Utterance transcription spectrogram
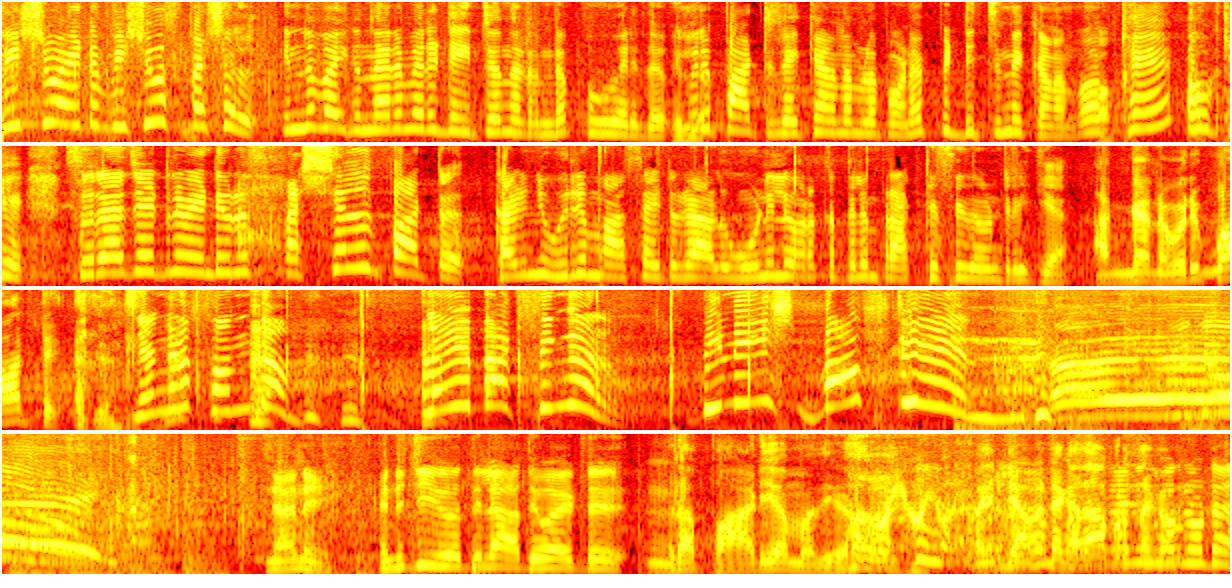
വിഷു ആയിട്ട് വിഷു സ്പെഷ്യൽ ഇന്ന് വൈകുന്നേരം വരെ ഡേറ്റ് തന്നിട്ടുണ്ട്. പോവരുത് ഒരു പാട്ടിലേക്കാണ് നമ്മൾ പോണേ. പിടിച്ചു നിൽക്കണം ഓക്കെ ഓക്കെ സുരാജേട്ടന് വേണ്ടി ഒരു സ്പെഷ്യൽ പാട്ട്. കഴിഞ്ഞ ഒരു മാസമായിട്ട് ഒരാൾ ഊണിൽ ഉറക്കത്തിലും പ്രാക്ടീസ് ചെയ്തുകൊണ്ടിരിക്കുക. അങ്ങനെ ഒരു പാട്ട്. ഞങ്ങളുടെ സ്വന്തം പ്ലേ ബാക്ക് സിംഗർ ബിനീഷ് ബാസ്റ്റിൻ ഞാനേ എന്റെ ജീവിതത്തിൽ ആദ്യമായിട്ട് എടാ പാടിയാ മതി അവന്റെ കഥാപ്രസംഗം. പറഞ്ഞോട്ടെ?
